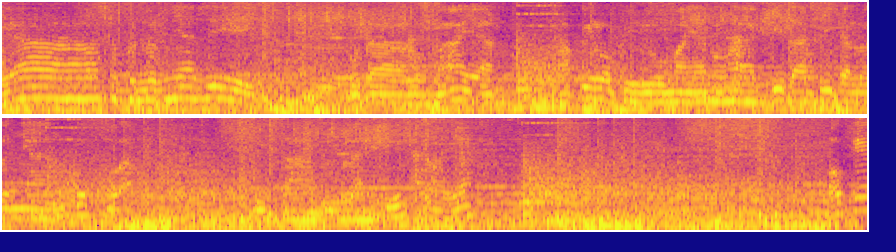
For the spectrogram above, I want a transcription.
Ya sebenarnya sih udah lumayan. Tapi lebih lumayan lagi tadi kalau nyangkut wah bisa 9 juta ya. Oke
